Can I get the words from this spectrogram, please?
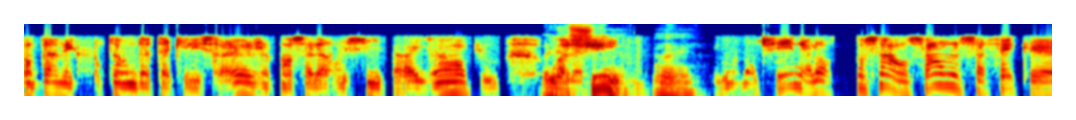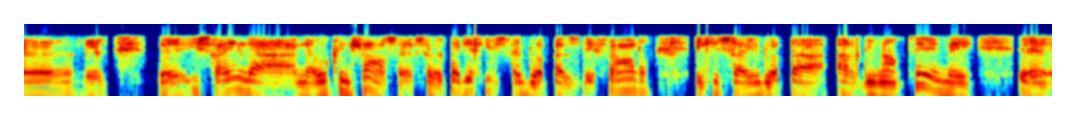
sont pas mécontentes d'attaquer Israël. Je pense à la Russie, par exemple, ou, ou, la, à la Chine. Chine. Ouais. Ou la Chine. Alors, tout ça ensemble, ça fait que euh, euh, Israël n'a aucune chance. Ça ne veut pas dire qu'Israël ne doit pas se défendre et qu'Israël ne doit pas argumenter, mais euh,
